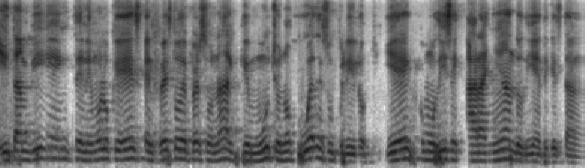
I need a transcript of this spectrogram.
Y también tenemos lo que es el resto de personal, que muchos no pueden suplirlo. Y es, como dicen, arañando dientes que están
